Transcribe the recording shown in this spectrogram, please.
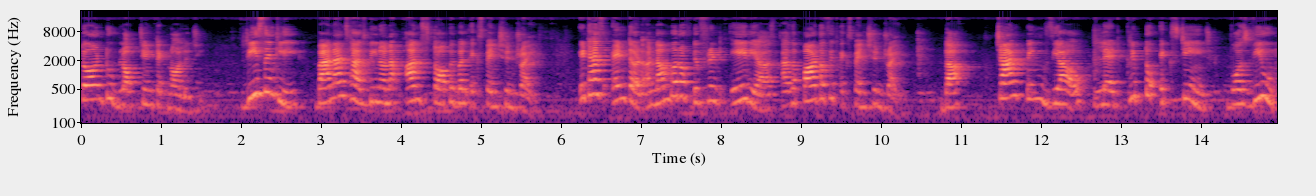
turn to blockchain technology. Recently, Binance has been on an unstoppable expansion drive. It has entered a number of different areas as a part of its expansion drive. The Changpeng Zhao led crypto exchange was viewed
